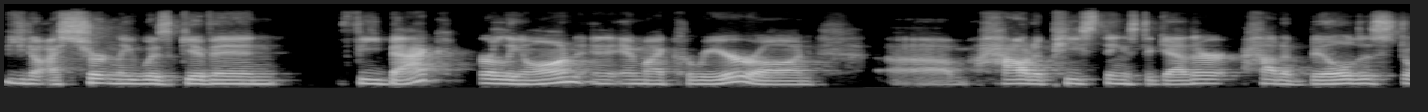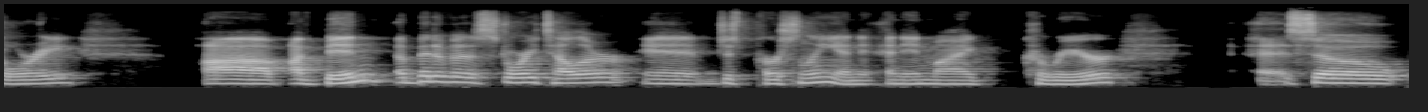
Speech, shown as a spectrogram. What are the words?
you know, I certainly was given feedback early on in, in my career on um, how to piece things together, how to build a story, uh, I've been a bit of a storyteller, in, just personally and and in my career. Uh, so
